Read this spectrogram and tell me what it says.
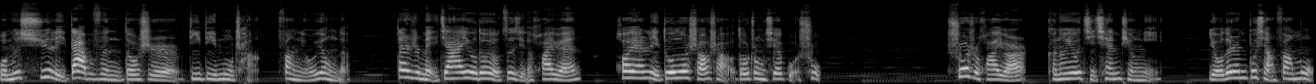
我们墟里大部分都是低地牧场放牛用的，但是每家又都有自己的花园，花园里多多少少都种些果树。说是花园，可能有几千平米，有的人不想放牧，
